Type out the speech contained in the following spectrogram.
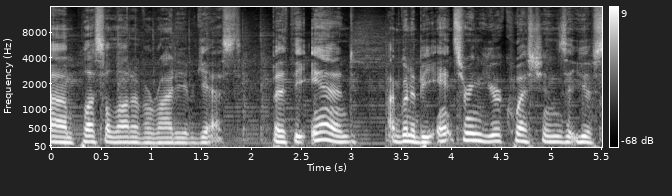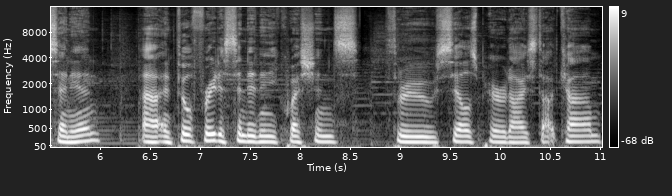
um, plus a lot of variety of guests. But at the end, I'm going to be answering your questions that you have sent in. Uh, and feel free to send in any questions through salesparadise.com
